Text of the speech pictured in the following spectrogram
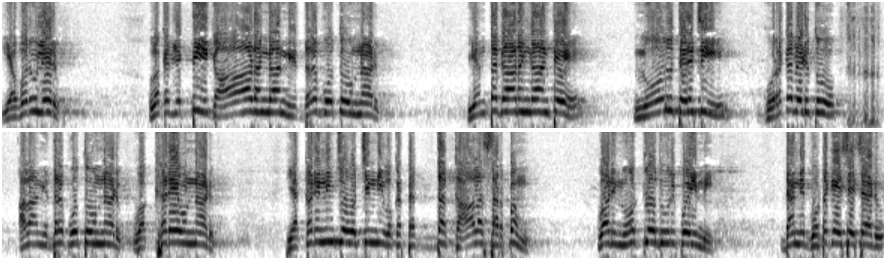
ఎవరూ లేరు. ఒక వ్యక్తి గాఢంగా నిద్రపోతూ ఉన్నాడు. ఎంత గాఢంగా అంటే నోరు తెరిచి గురక వెడుతూ అలా నిద్రపోతూ ఉన్నాడు. ఒక్కడే ఉన్నాడు. ఎక్కడి నుంచో వచ్చింది ఒక పెద్ద కాల సర్పం. వాడి నోట్లో దూరిపోయింది. దాన్ని గుటకేసేశాడు.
